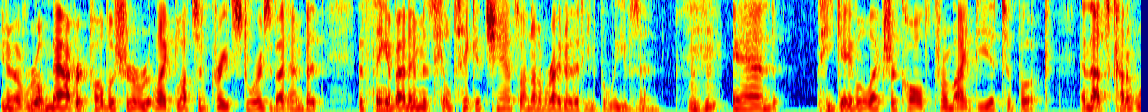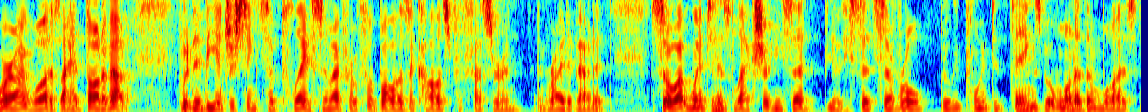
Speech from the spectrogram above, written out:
you know a real maverick publisher. Like lots of great stories about him. But the thing about him is he'll take a chance on a writer that he believes in. Mm-hmm. And he gave a lecture called "From Idea to Book," and that's kind of where I was. I had thought about wouldn't it be interesting to play semi-pro football as a college professor and, and write about it. So I went to his lecture and he said, you know, he said several really pointed things, but one of them was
